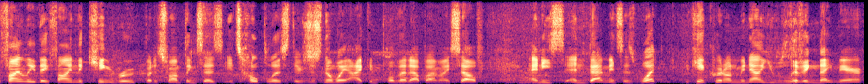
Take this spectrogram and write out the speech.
finally, they find the king root, but Swamp Thing says it's hopeless. There's just no way I can pull that out by myself. And he's and Batman says, "What? You can't quit on me now, you living nightmare!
